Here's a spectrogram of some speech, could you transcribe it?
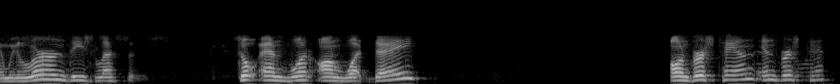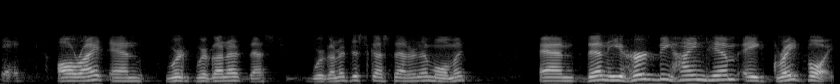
and we learn these lessons. So, and what on what day? On verse ten, in verse ten. All right, and we're we're gonna that's we're gonna discuss that in a moment. And then he heard behind him a great voice.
